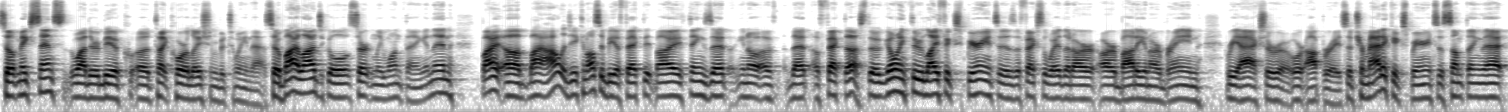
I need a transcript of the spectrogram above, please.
So it makes sense why there would be a, a tight correlation between that. So biological, certainly one thing. And then by, uh, biology can also be affected by things that, you know, uh, that affect us. So going through life experiences affects the way that our, our body and our brain reacts or, or operates. A traumatic experience is something that,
